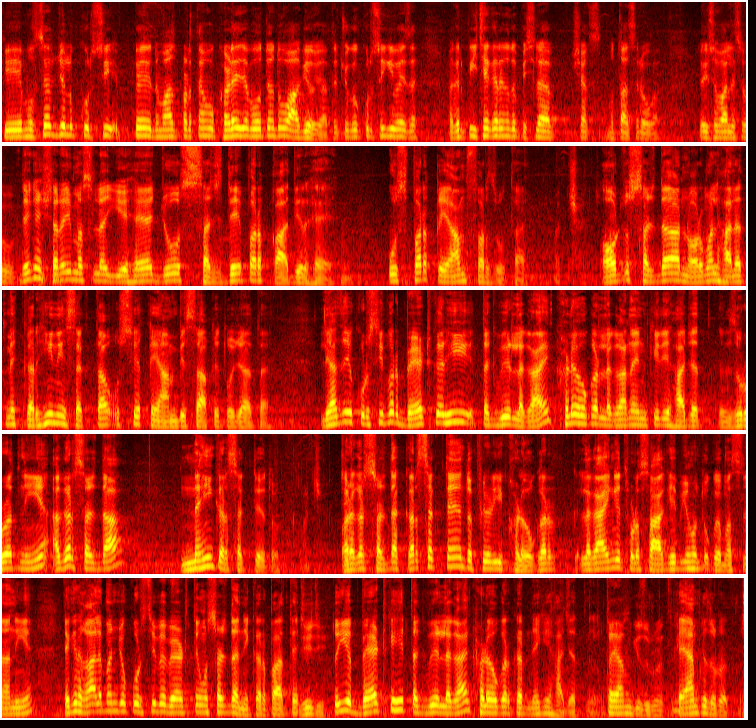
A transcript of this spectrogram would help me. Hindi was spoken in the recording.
कि मुफ्ती जो लोग कुर्सी पे नमाज़ पढ़ते हैं वो खड़े जब होते हैं तो वो आगे हो जाते हैं चूँकि कुर्सी की वजह से। अगर पीछे करेंगे तो पिछला शख्स मुतासर होगा। तो इस हवाले से वो देखें शरई मसला ये है जो सजदे पर कादिर है उस पर क़याम फ़र्ज़ होता है। अच्छा और जो सजदा नॉर्मल हालत में कर ही नहीं सकता उससे क़याम भी साकित हो जाता है। लिहाजा ये कुर्सी पर बैठ कर ही तकबीर लगाएँ खड़े होकर लगाना इनके लिए हाजत ज़रूरत नहीं है। अगर सजदा नहीं कर सकते तो। अच्छा और अगर सजदा कर सकते हैं तो फिर ये खड़े होकर लगाएँगे। थोड़ा सा आगे भी हों तो कोई मसला नहीं है। लेकिन गालिबा जो कुर्सी पर बैठते हैं वो सजदा नहीं कर पाते। जी, जी। तो ये बैठ के ही तकबीर लगाएँ खड़े होकर करने की हाजत नहीं है। क्याम की ज़रूरत क्याम की ज़रूरत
